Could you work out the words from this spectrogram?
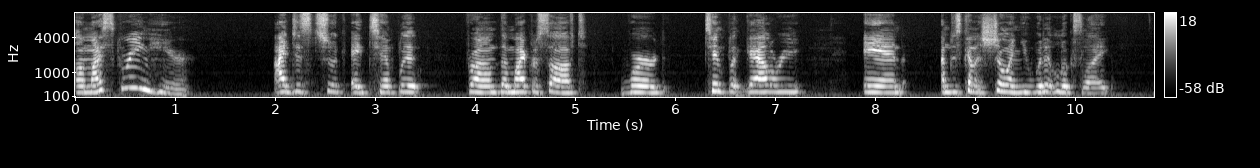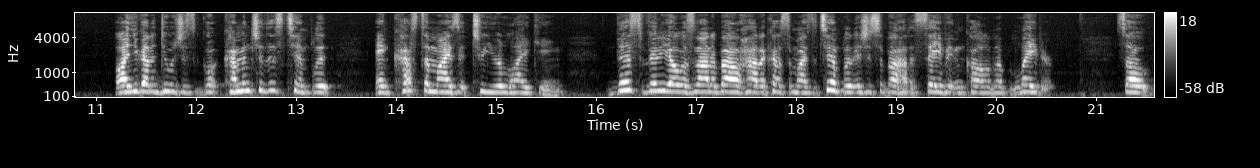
on my screen here, I just took a template from the Microsoft Word template gallery and I'm just kind of showing you what it looks like. All you got to do is just go, come into this template and customize it to your liking. This video is not about how to customize the template, it's just about how to save it and call it up later. So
